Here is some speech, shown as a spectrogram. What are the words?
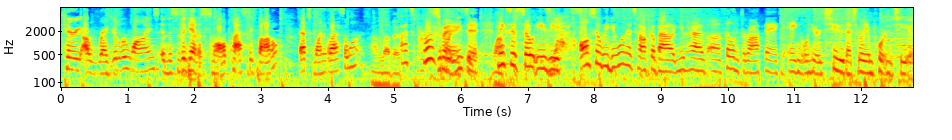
carry our regular wines, and this is again a small plastic bottle. That's one glass of wine. I love it. That's perfect. easy. It Wow. makes it so easy. Yes. Also, we do want to talk about you have a philanthropic angle here too. That's really important to you.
